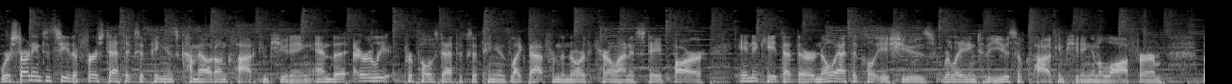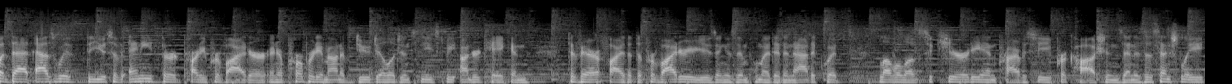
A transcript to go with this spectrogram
We're starting to see the first ethics opinions come out on cloud computing, and the early proposed ethics opinions, like that from the North Carolina State Bar, indicate that there are no ethical issues relating to the use of cloud computing in a law firm, but that, as with the use of any third party provider, an appropriate amount of due diligence needs to be undertaken to verify that the provider you're using has implemented an adequate level of security and privacy precautions and is essentially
